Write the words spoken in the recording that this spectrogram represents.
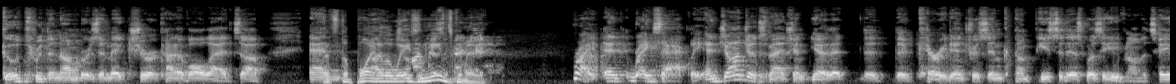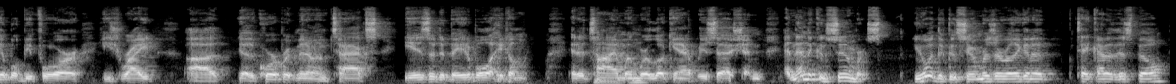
go through the numbers and make sure it kind of all adds up. And that's the point uh, of the uh, Ways John and Means Committee. Right, and right, exactly. And John just mentioned, you know, that the, the carried interest income piece of this wasn't even on the table before. He's right. Uh, you know, the corporate minimum tax is a debatable item at a time when we're looking at recession. And then the consumers. You know what the consumers are really going to take out of this bill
